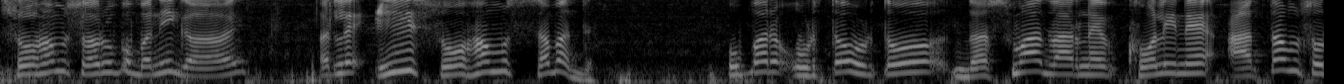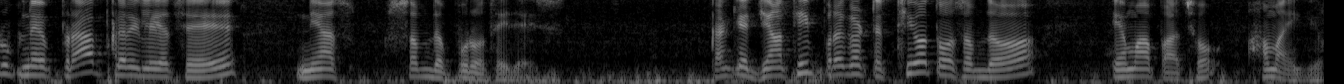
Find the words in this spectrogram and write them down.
સોહમ સ્વરૂપ બની ગઈ એટલે એ સોહમ શબ્દ ઉપર ઉડતો ઉડતો દસમા દ્વારને ખોલીને આત્મ સ્વરૂપને પ્રાપ્ત કરી લે છે ત્યાં શબ્દ પૂરો થઈ જાય છે. કારણ કે જ્યાંથી પ્રગટ થયો તો શબ્દ એમાં પાછો હમાઈ ગયો.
